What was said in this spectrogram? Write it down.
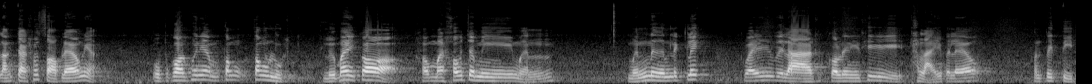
หลังจากทดสอบแล้วเนี่ย อุปกรณ์พวกเนี้ยมันต้องต้องหลุดหรือไม่ก็เขามาเขาจะมีเหมือนเหมือนเนินเล็ก ๆ ไว้เวลากรณีที่ถลายไปแล้ว มันไปติด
